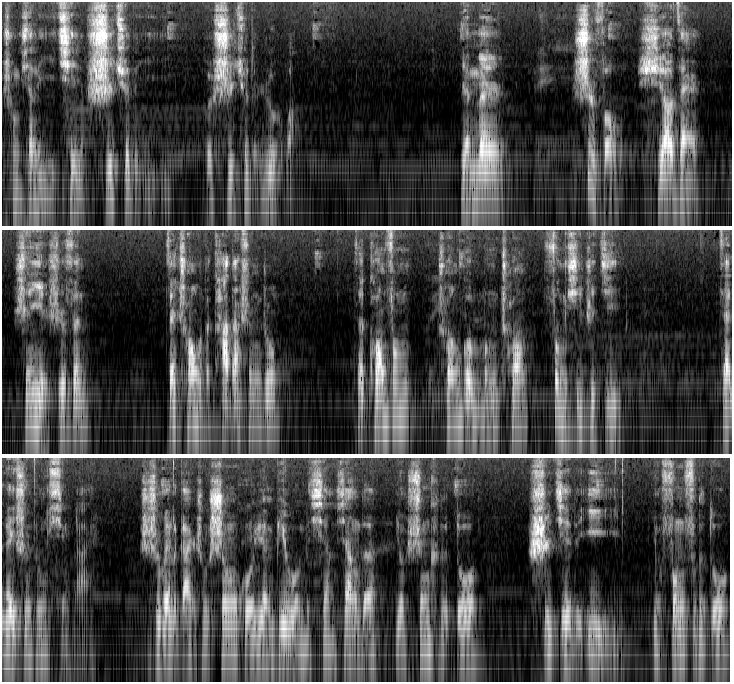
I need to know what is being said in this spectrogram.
重现了一切失去的意义和失去的热望。人们。是否需要在深夜时分，在窗户的咔嗒声中，在狂风穿过门窗缝隙之际，在雷声中醒来，只是为了感受生活远比我们想象的要深刻的多，世界的意义要丰富的多？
